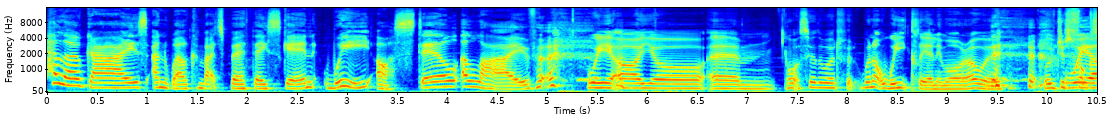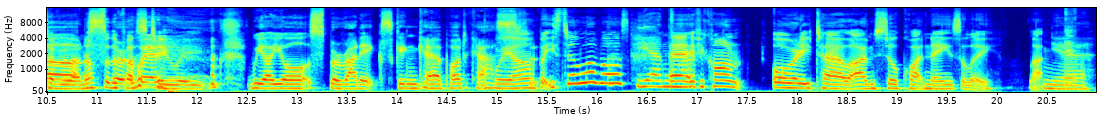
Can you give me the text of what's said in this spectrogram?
Hello, guys, and welcome back to Birthday Skin. We are still alive. We are your um what's the other word for we're not weekly anymore, are we? We've just We fucked everyone off for the past two weeks. we are your sporadic skincare podcast. We are, but you still love us. Yeah, I'm Uh, if you can't already tell, I'm still quite nasally. Like Yeah.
